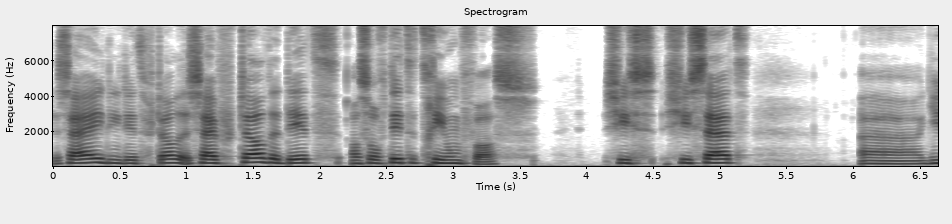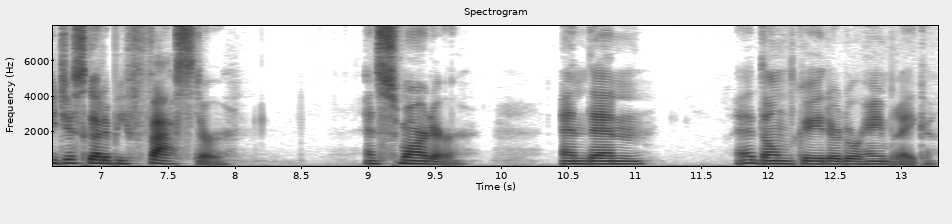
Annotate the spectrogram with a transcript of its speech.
zij die dit vertelde, zij vertelde dit alsof dit de triomf was. She, she said, uh, you just gotta be faster and smarter. Hè, dan kun je er doorheen breken.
